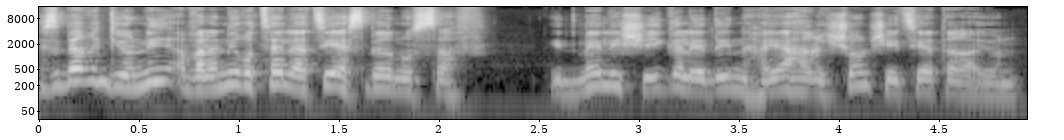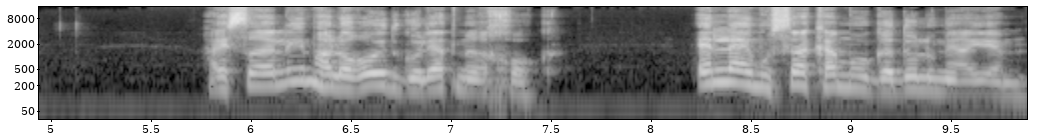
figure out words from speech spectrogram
הסבר הגיוני, אבל אני רוצה להציע הסבר נוסף. נדמה לי שיגאל ידין היה הראשון שהציע את הרעיון. הישראלים הלא ראו את גוליית מרחוק. אין להם מושג כמה הוא גדול ומאיים.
